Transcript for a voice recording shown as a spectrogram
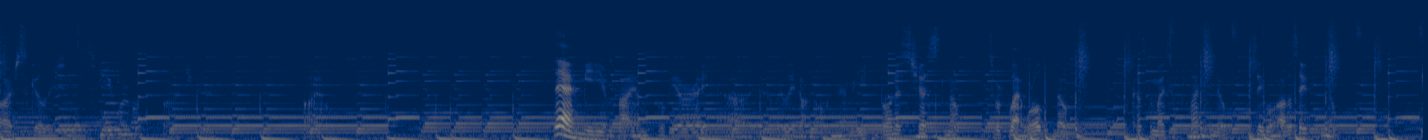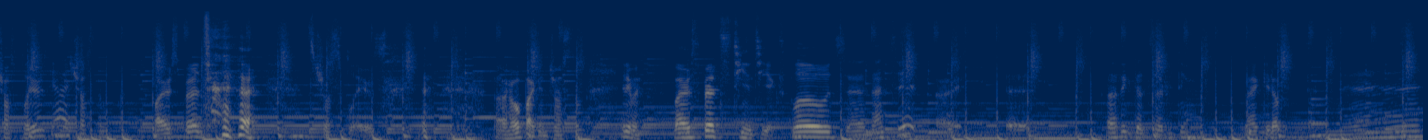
Large scale usually means fewer, larger biomes. Yeah, medium biomes will be alright. Uh, I really don't know. Am I use a bonus chest? Nope. Super flat world? Nope. Customize super flat? No. Disable autosave? No. Trust players? Yeah, I trust them. Fire spreads? trust players. I hope I can trust them. Anyway, fire spreads, TNT explodes, and that's it. Alright. Uh, I think that's everything. Back it up. And then...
